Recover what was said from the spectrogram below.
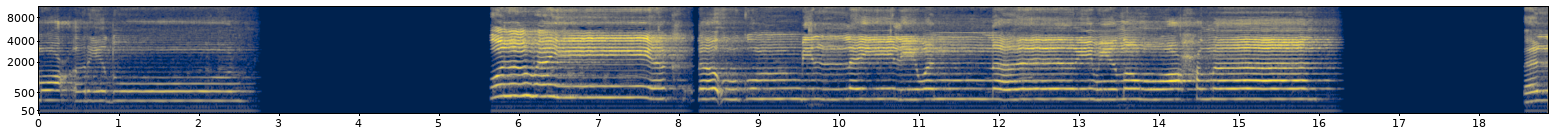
معرضون بل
